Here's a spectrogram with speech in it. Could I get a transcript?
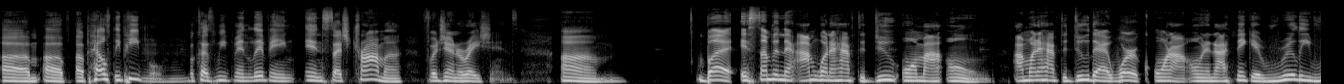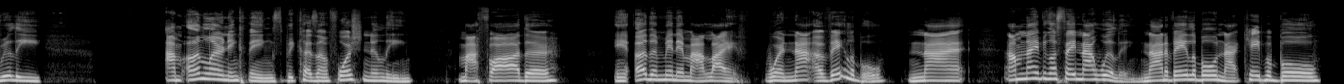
um, of of healthy people because we've been living in such trauma for generations. Um, but it's something that I'm going to have to do on my own. I'm going to have to do that work on our own, and I think it really, really. I'm unlearning things because unfortunately, my father and other men in my life were not available. Not, I'm not even going to say not willing, not available, not capable,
